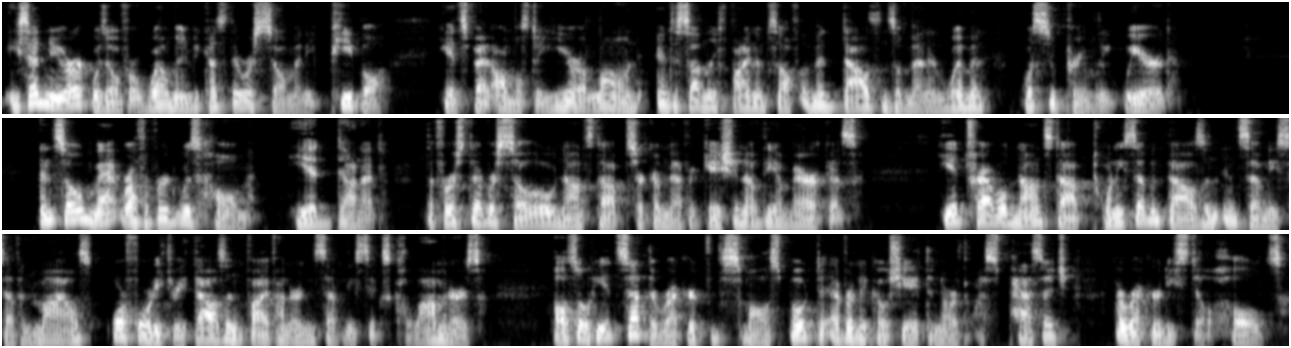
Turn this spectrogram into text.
He said New York was overwhelming because there were so many people. He had spent almost a year alone, and to suddenly find himself amid thousands of men and women was supremely weird. And so Matt Rutherford was home. He had done it. The first ever solo nonstop circumnavigation of the Americas. He had traveled nonstop 27,077 miles, or 43,576 kilometers. Also, he had set the record for the smallest boat to ever negotiate the Northwest Passage, a record he still holds.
